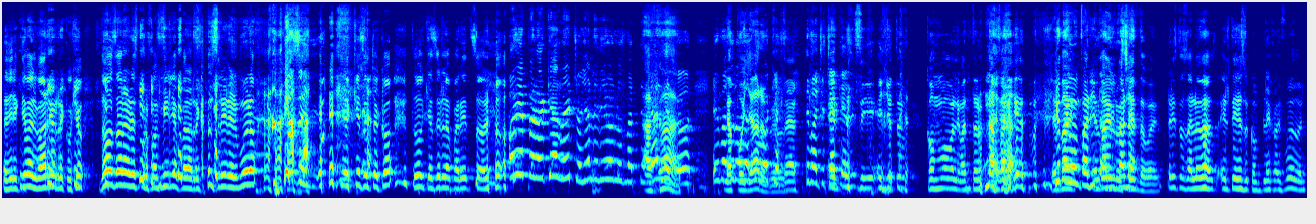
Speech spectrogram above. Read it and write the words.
La directiva del barrio recogió dos dólares por familia para reconstruir el muro. Y el que se chocó tuvo que hacer la pared solo. Oye, pero ¿qué has hecho? Ya le dieron los materiales, weón. Le apoyaron, que. Sí, en YouTube, cómo levantar una pared. Yo tengo un pana. luciendo, güey. Risto, saludos. Él tiene su complejo de fútbol.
